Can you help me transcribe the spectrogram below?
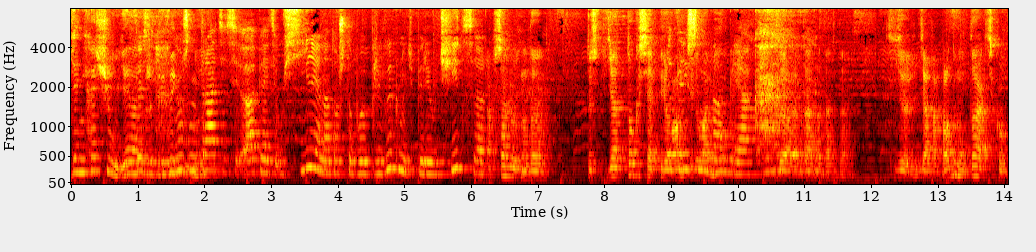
я не хочу, я То уже привык. нужно Мне- тратить опять усилия на то, чтобы привыкнуть, переучиться. Абсолютно, да. То есть я только себя Это перелом, лишний переломил. напряг. Да, да, да, да, да. Я, я там продумал тактику,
